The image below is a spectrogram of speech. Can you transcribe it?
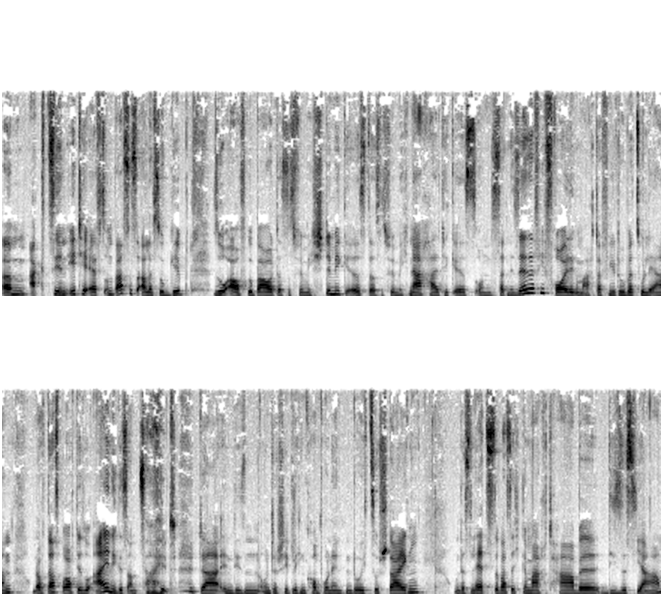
ähm, Aktien, ETFs und was es alles so gibt, so aufgebaut, dass es für mich stimmig ist, dass es für mich nachhaltig ist. Und es hat mir sehr, sehr viel Freude gemacht, da viel drüber zu lernen. Und auch das braucht ja so einiges an Zeit, da in diesen unterschiedlichen Komponenten durchzusteigen. Und das Letzte, was ich gemacht habe dieses Jahr,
